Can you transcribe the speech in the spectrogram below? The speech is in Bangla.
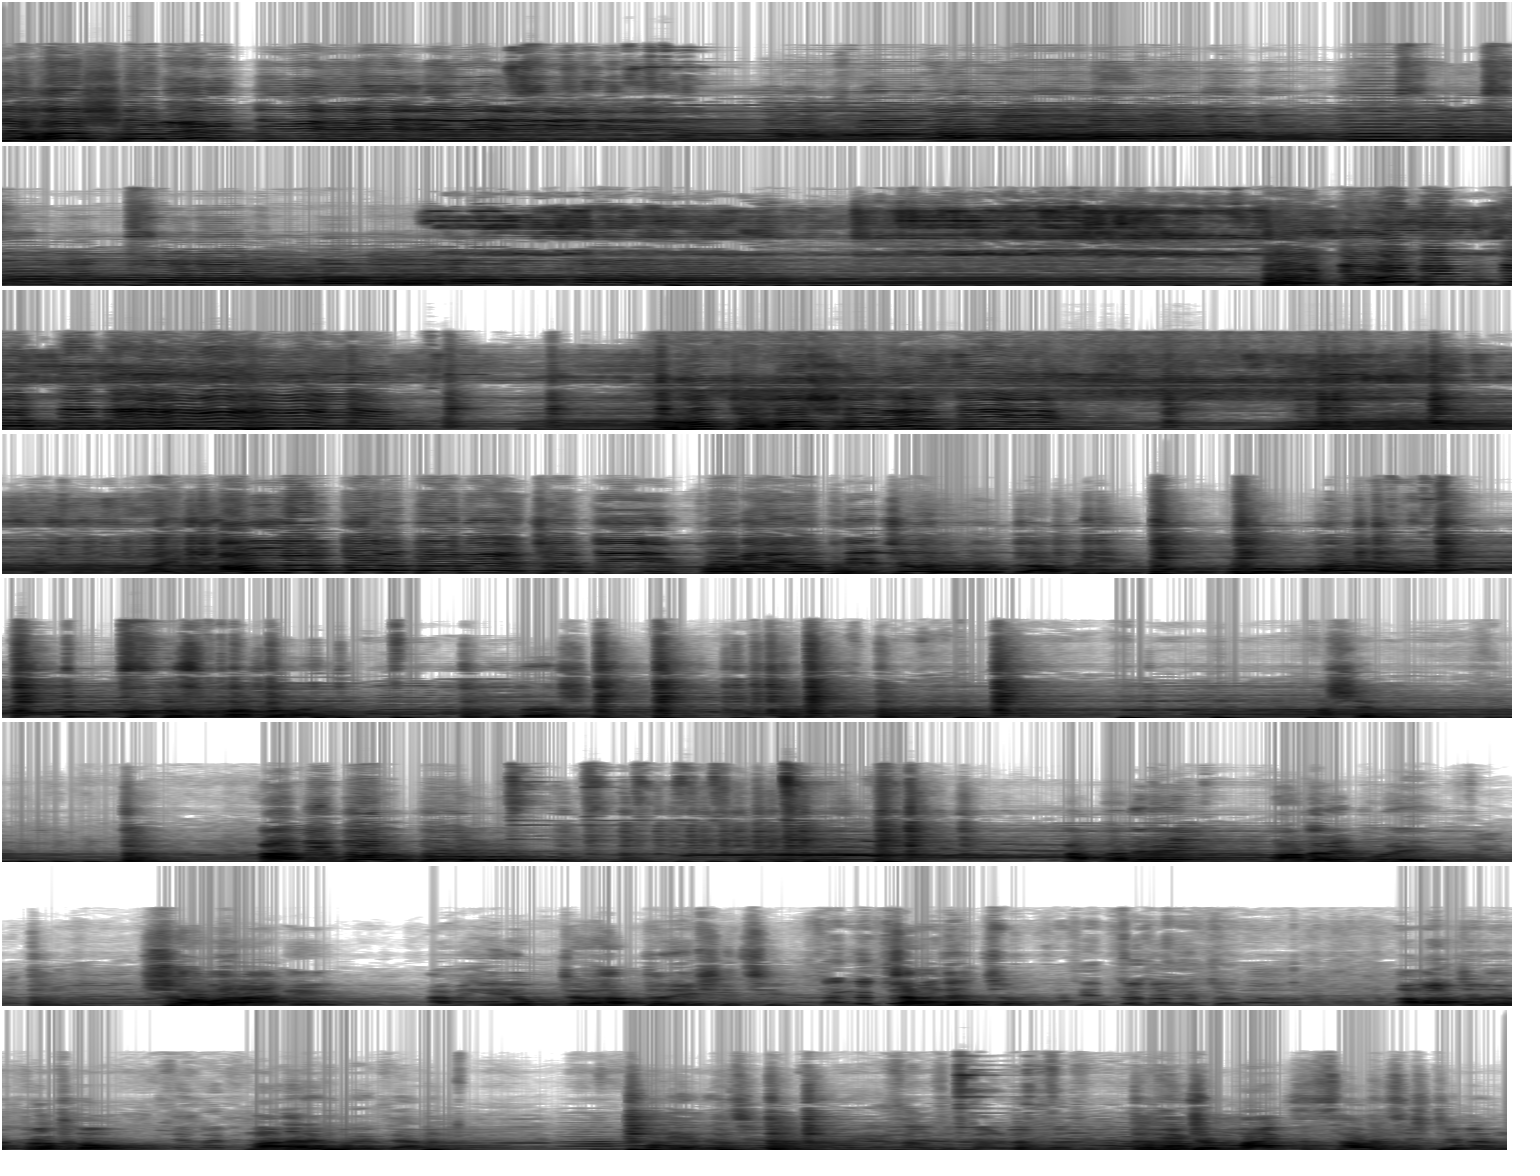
আজ হাসরের হাসরের দিন। আল্লাহর দরবারে যদি করে অভিযোগ আমি ভিতরে। আসেন আমি বলব আপনাদের এই মাদারীপুরে সবার আগে আমি এই লোকটার হাত ধরে এসেছি চান্দের চর আমার জীবনের প্রথম মাদারীপুরের গ্রামে এনেছে উনি একজন মাইক সাউন্ড সিস্টেমের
